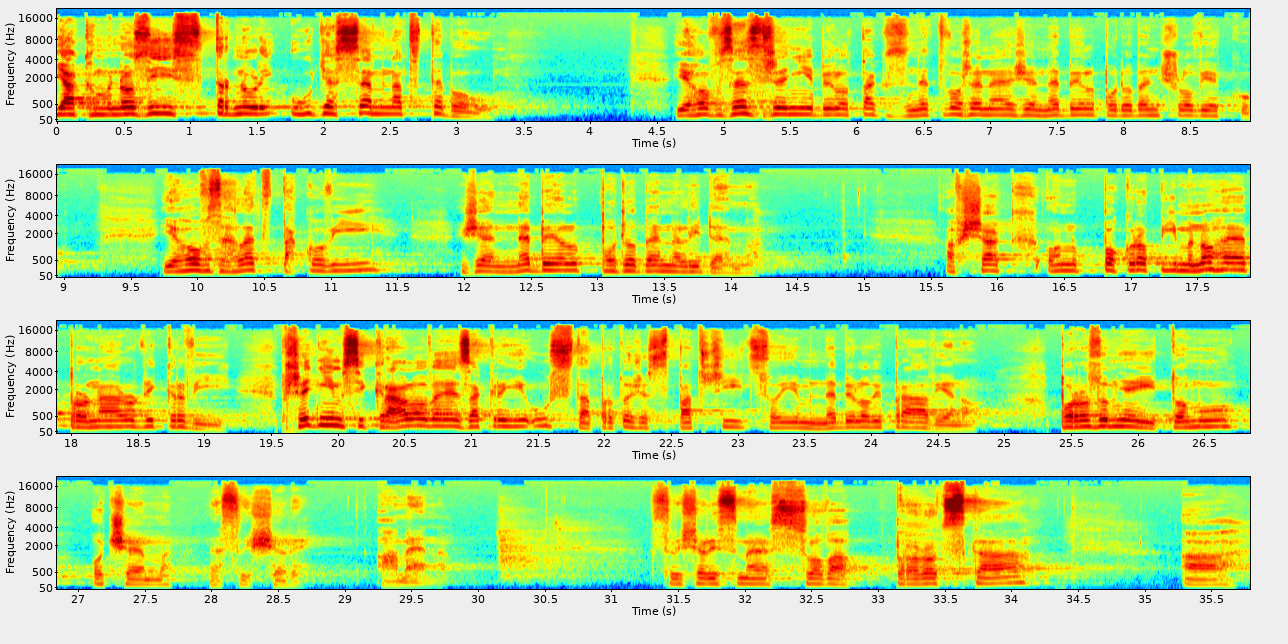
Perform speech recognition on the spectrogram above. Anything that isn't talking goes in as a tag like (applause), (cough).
jak mnozí strnuli úděsem nad tebou. Jeho vzezření bylo tak znetvořené, že nebyl podoben člověku. Jeho vzhled takový, že nebyl podoben lidem. Avšak on pokropí mnohé pro národy krví. Před ním si králové zakryjí ústa, protože spatří, co jim nebylo vyprávěno. Porozumějí tomu, o čem neslyšeli. Amen. Slyšeli jsme slova prorocká a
